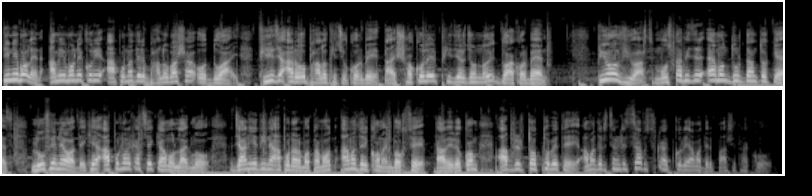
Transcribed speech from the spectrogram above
তিনি বলেন, আমি মনে করি আপনাদের ভালোবাসা ও দোয়ায় ফিজ আরও ভালো কিছু করবে, তাই সকলের ফিজের জন্যই দোয়া করবেন। প্রিয় ভিউয়ার্স মুস্তাফিজের এমন দুর্দান্ত ক্যাচ লুফে নেওয়া দেখে আপনার কাছে কেমন লাগল? জানিয়ে দিন আপনার মতামত আমাদের কমেন্ট বক্সে আর এরকম আপডেট তথ্য পেতে আমাদের চ্যানেলটি সাবস্ক্রাইব করে আমাদের পাশে থাকুন।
